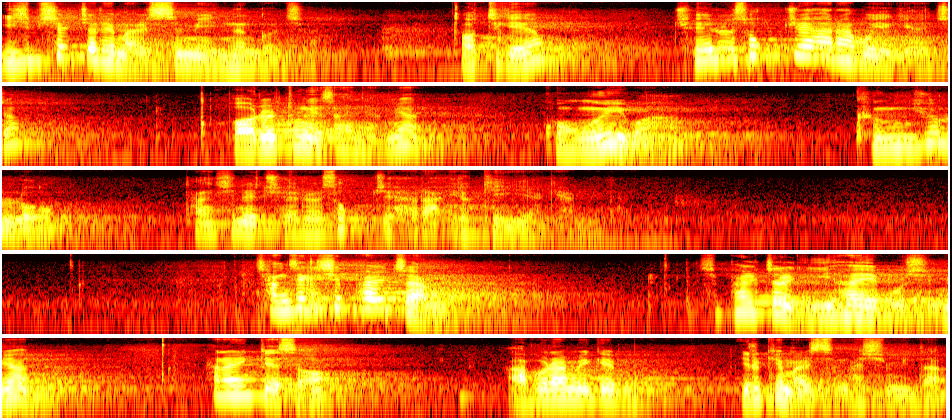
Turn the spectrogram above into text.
27절의 말씀이 있는 거죠. 어떻게 해요? 죄를 속죄하라고 얘기하죠. 벌을 통해서 하냐면 공의와 긍휼로 당신의 죄를 속죄하라 이렇게 이야기합니다. 창세기 18장 18절 이하에 보시면 하나님께서 아브라함에게 이렇게 말씀하십니다.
